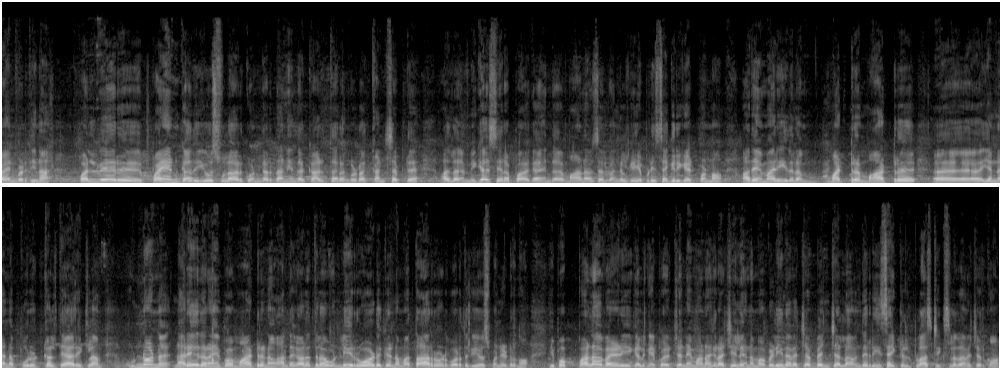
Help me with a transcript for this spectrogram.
பயன்படுத்தினா பல்வேறு பயனுக்கு அது யூஸ்ஃபுல்லாக இருக்குங்கிறது தான் இந்த கருத்தரங்கோட கன்செப்ட் அதில் மிக சிறப்பாக இந்த மாணவ செல்வங்களுக்கு எப்படி செக்ரிகேட் பண்ணோம். அதே மாதிரி இதில் மற்ற மாற்று என்னென்ன பொருட்கள் தயாரிக்கலாம். இன்னொன்று நிறைய தரம் இப்போ மாற்றணும். அந்த காலத்தில் ஒன்லி ரோடுக்கு நம்ம தார் ரோடு போகிறதுக்கு யூஸ் பண்ணிட்டு இருந்தோம். இப்போ பல வழிகளுங்க இப்போ சென்னை மாநகராட்சியிலே நம்ம வெளியில் வச்ச பெஞ்ச் எல்லாம் வந்து ரீசைக்கிள் பிளாஸ்டிக்ஸில் தான் வச்சுருக்கோம்.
